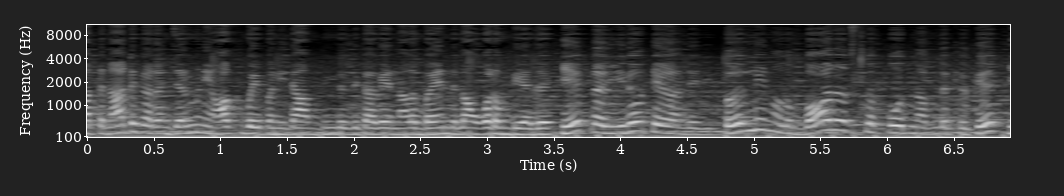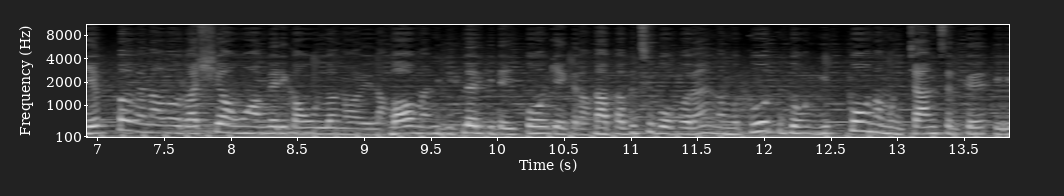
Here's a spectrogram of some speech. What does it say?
மத்த நாட்டுக்காரன் ஜெர்மனி ஆக்குபை பண்ணிட்டான் அப்படிங்கிறதுக்காக என்னால பயந்துலாம் ஓட முடியாது. ஏப்ரல் இருபத்தி ஏழாம் தேதி பெர்லினோட பார்டர்ஸ்ல போர் நடந்துட்டு இருக்கு. எப்ப வேணாலும் ரஷ்யாவும் அமெரிக்காவும் உள்ள நுழையலாம். பாமன் ஹிட்லர் கிட்ட இப்பவும் கேட்கறான் நான் தப்பிச்சு போக போறேன். நம்ம தோத்துட்டோம். இப்போ நமக்கு சான்ஸ் இருக்கு.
